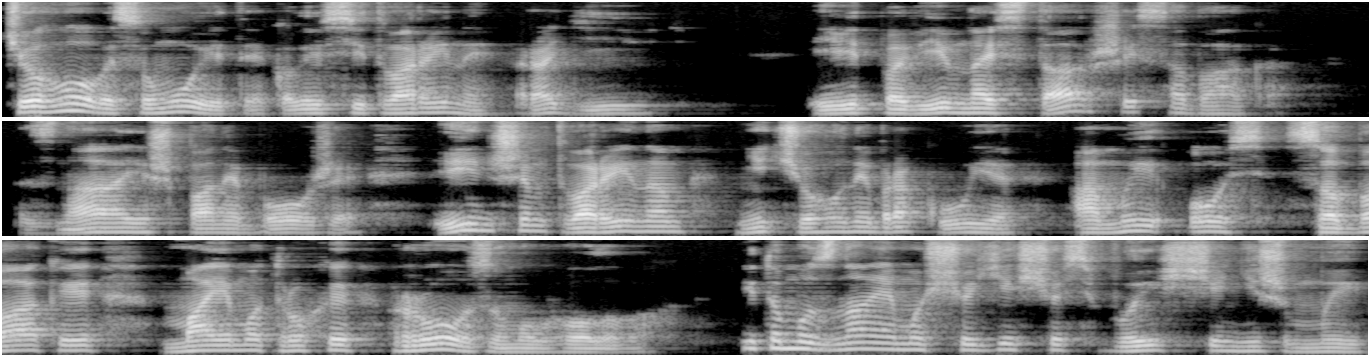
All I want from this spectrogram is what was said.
чого ви сумуєте, коли всі тварини радіють? І відповів найстарший собака. Знаєш, пане Боже, іншим тваринам нічого не бракує, а ми ось, собаки, маємо трохи розуму в головах, і тому знаємо, що є щось вище, ніж ми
